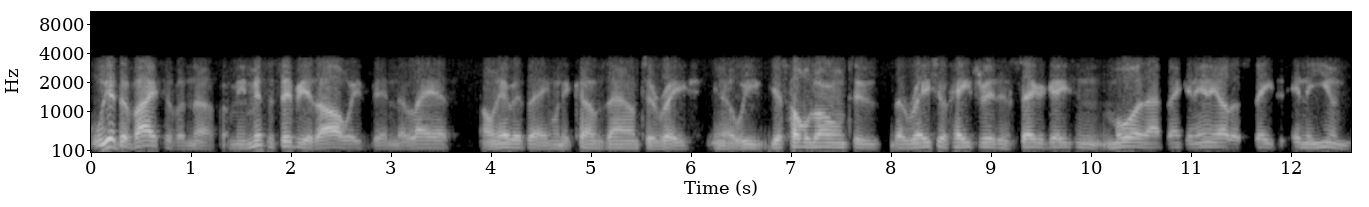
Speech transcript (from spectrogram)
we're divisive enough. I mean, Mississippi has always been the last on everything when it comes down to race. You know, we just hold on to the racial hatred and segregation more than I think in any other state in the union.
